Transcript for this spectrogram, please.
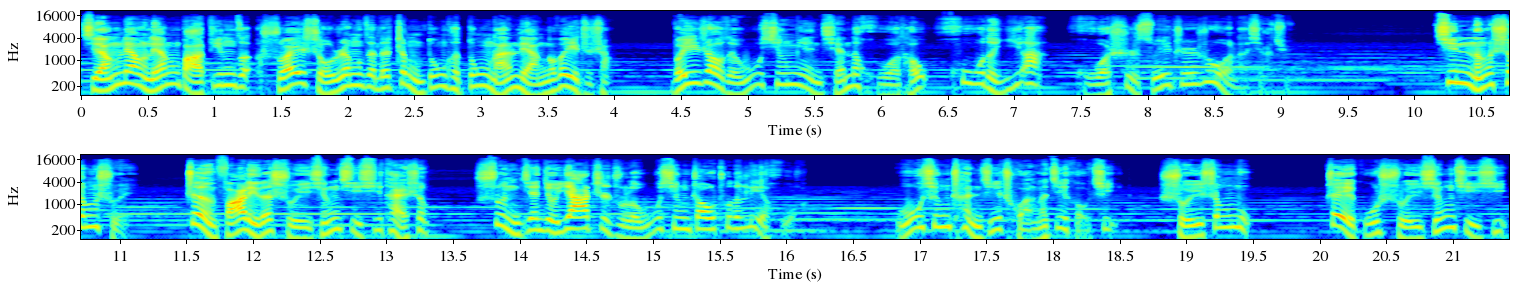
蒋亮两把钉子甩手扔在了正东和东南两个位置上。围绕在吴兴面前的火头忽的一暗，火势随之弱了下去。金能生水，阵法里的水行气息太盛，瞬间就压制住了吴兴招出的烈火。吴兴趁机喘了几口气，水生木。这股水行气息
